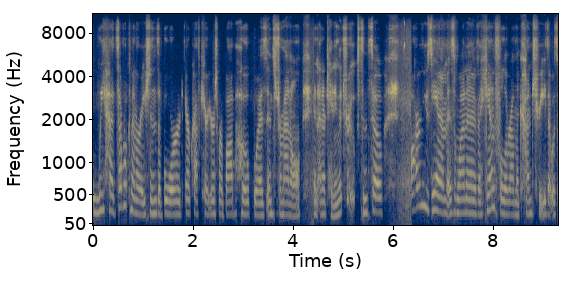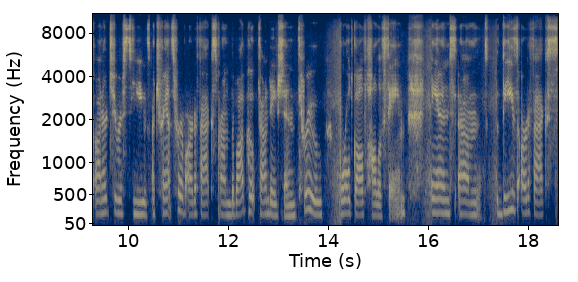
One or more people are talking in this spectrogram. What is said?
we had several commemorations aboard aircraft carriers where Bob Hope was instrumental in entertaining the troops. And so our museum is one of a handful around the country that was honored to receive a transfer of artifacts from the Bob Hope Foundation through World Golf Hall of Fame. And um, these artifacts,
